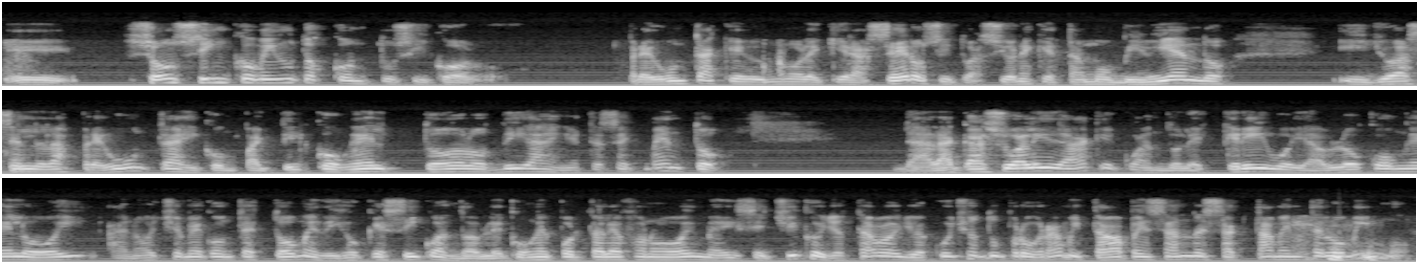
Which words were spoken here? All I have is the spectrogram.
Eh, son cinco minutos con tu psicólogo. Preguntas que uno le quiera hacer o situaciones que estamos viviendo y yo hacerle las preguntas y compartir con él todos los días en este segmento. Da la casualidad que cuando le escribo y hablo con él hoy, anoche me contestó, me dijo que sí, cuando hablé con él por teléfono hoy, me dice, chico, yo estaba, yo escucho tu programa y estaba pensando exactamente lo mismo.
